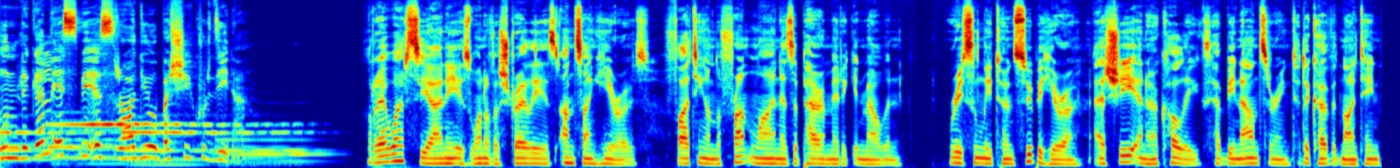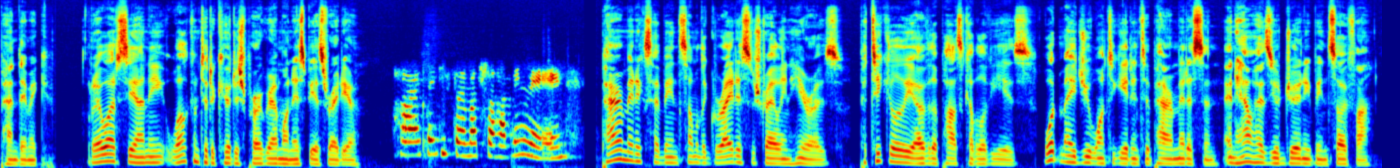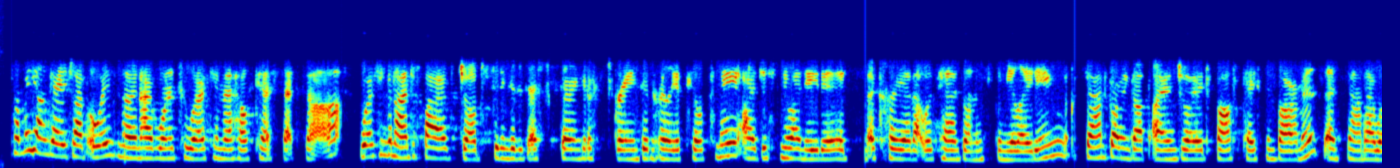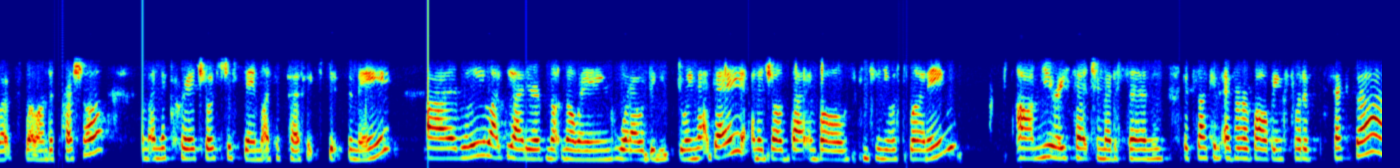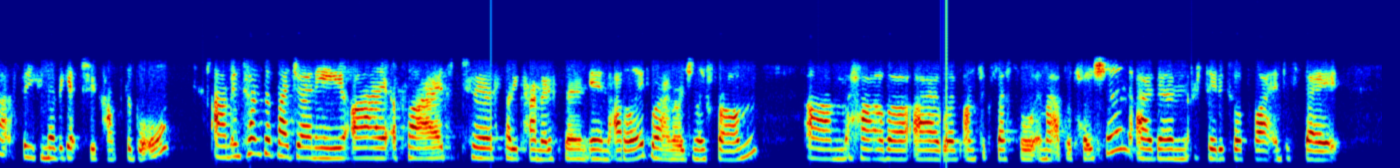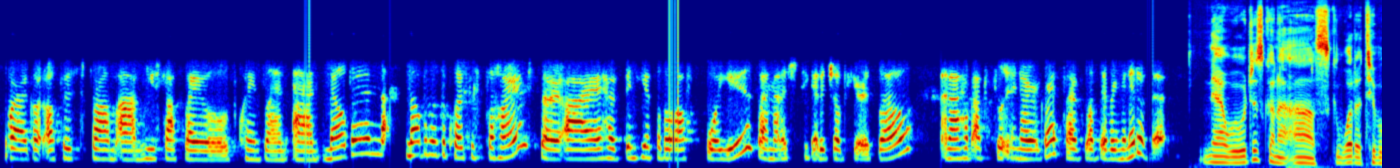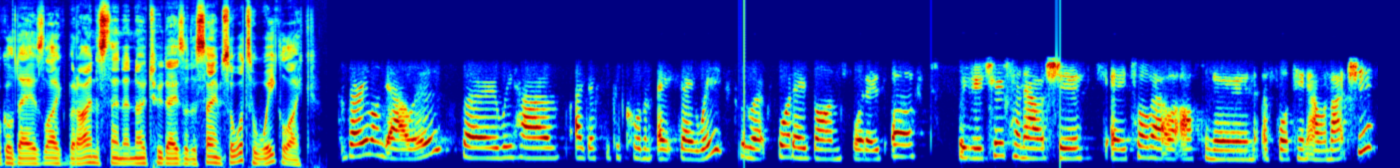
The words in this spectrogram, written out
هون لگل اس بی اس رادیو بشی کردینه Rewar Siani is one of Australia's unsung heroes, fighting on the front line as a paramedic in Melbourne. Recently turned superhero, as she and her colleagues have been answering to the COVID 19 pandemic. Rewar Siani, welcome to the Kurdish program on SBS Radio. Hi, thank you so much for having me. Paramedics have been some of the greatest Australian heroes, particularly over the past couple of years. What made you want to get into paramedicine, and how has your journey been so far? From a young age, I've always known I wanted to work in the healthcare sector. Working a nine to five job, sitting at a desk, staring at a screen didn't really appeal to me. I just knew I needed a career that was hands on and stimulating. Found growing up, I enjoyed fast paced environments and found I worked well under pressure. And the career choice just seemed like a perfect fit for me. I really like the idea of not knowing what I would be doing that day and a job that involves continuous learning. Um, new research in medicine, it's like an ever evolving sort of sector, so you can never get too comfortable. Um, in terms of my journey, I applied to study paramedicine in Adelaide, where I'm originally from. Um, however, I was unsuccessful in my application. I then proceeded to apply interstate, where I got offers from um, New South Wales, Queensland, and Melbourne. Melbourne was the closest to home, so I have been here for the last four years. I managed to get a job here as well, and I have absolutely no regrets. I've loved every minute of it. Now, we were just going to ask what a typical day is like, but I understand that no two days are the same. So, what's a week like? Very long hours. So we have, I guess you could call them eight day weeks. We work four days on, four days off. We do two 10 hour shifts, a 12 hour afternoon, a 14 hour night shift.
